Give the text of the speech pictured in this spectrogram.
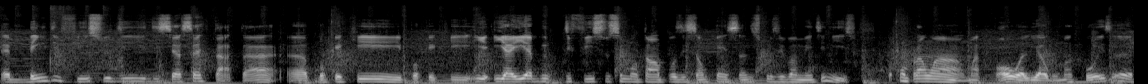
é bem difícil de, de se acertar, tá? Uh, porque que. Porque que e, e, aí é difícil se montar uma posição pensando exclusivamente nisso. Vou comprar uma, uma call ali, alguma coisa,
